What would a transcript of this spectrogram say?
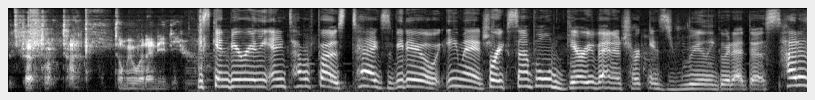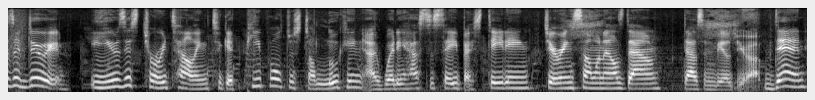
It's pep talk time. Tell me what I need to hear. This can be really any type of post, text, video, image. For example, Gary Vaynerchuk is really good at this. How does it do it? He uses storytelling to get people to start looking at what he has to say by stating, tearing someone else down, doesn't build you up. Then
